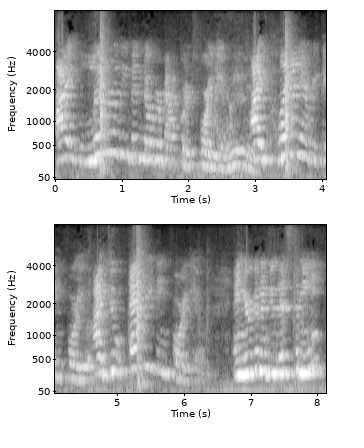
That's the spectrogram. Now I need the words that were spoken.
I literally bend over backwards for I you you. I plan everything for you. I do everything for you. And you're gonna do this to me?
